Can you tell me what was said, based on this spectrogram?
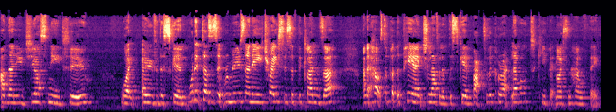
And then you just need to wipe over the skin. What it does is it removes any traces of the cleanser and it helps to put the pH level of the skin back to the correct level to keep it nice and healthy.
